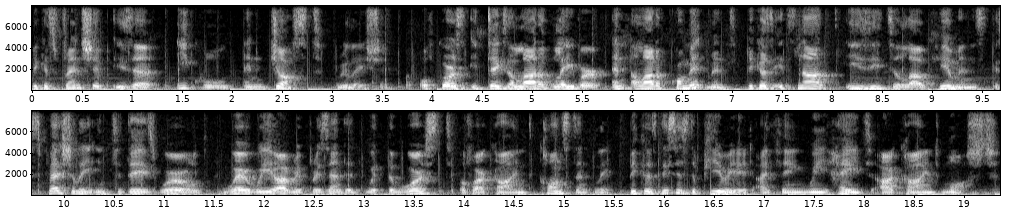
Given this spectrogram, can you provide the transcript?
Because friendship is a equal and just relation. Of course it takes a lot of labor and a lot of commitment because it's not easy to love humans especially in today's world where we are represented with the worst of our kind constantly. Because this is the period i think we hate our kind most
